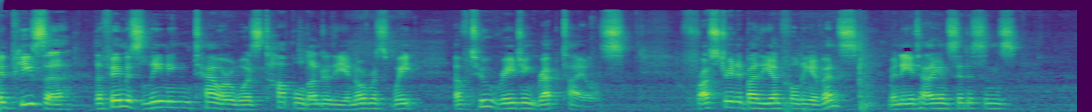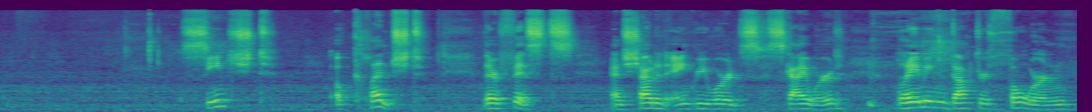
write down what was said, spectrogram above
In Pisa, the famous Leaning Tower was toppled under the enormous weight of two raging reptiles. Frustrated by the unfolding events, many Italian citizens cinched, oh, clenched their fists and shouted angry words skyward, blaming Dr. Thorne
